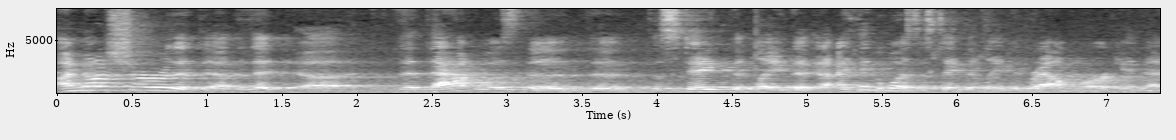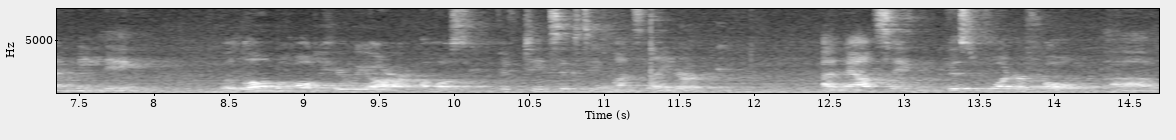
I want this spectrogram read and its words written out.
I'm not sure that that uh, that that was the, the the stake that laid the. I think it was the stake that laid the groundwork in that meeting. But lo and behold, here we are, almost 15, 16 months later, announcing this wonderful, um,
